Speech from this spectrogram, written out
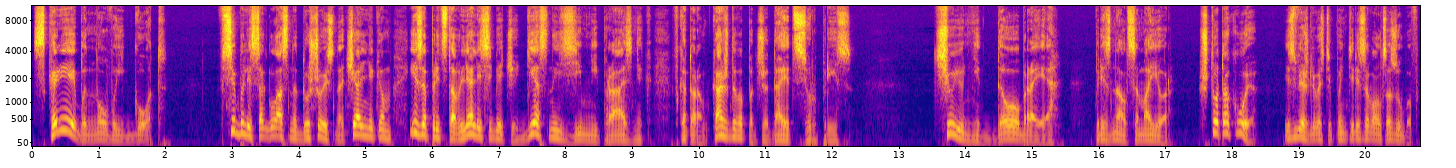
«Скорее бы Новый год!» Все были согласны душой с начальником и запредставляли себе чудесный зимний праздник, в котором каждого поджидает сюрприз. «Чую недоброе», — признался майор. «Что такое?» — из вежливости поинтересовался Зубов,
